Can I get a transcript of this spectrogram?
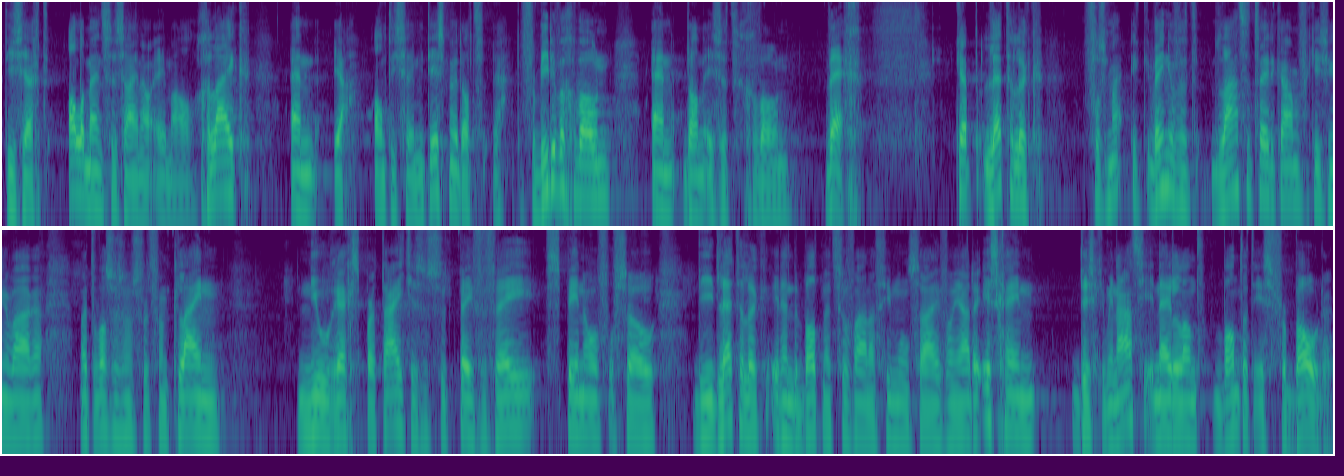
Die zegt: alle mensen zijn nou eenmaal gelijk. En ja, antisemitisme, dat, ja, dat verbieden we gewoon. En dan is het gewoon weg. Ik heb letterlijk, volgens mij, ik weet niet of het de laatste Tweede Kamerverkiezingen waren, maar toen was er zo'n soort van klein nieuw rechtspartijtje, een soort PVV-spin-off of zo, die letterlijk in een debat met Sylvana Simons zei van ja, er is geen discriminatie in Nederland, want het is verboden.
